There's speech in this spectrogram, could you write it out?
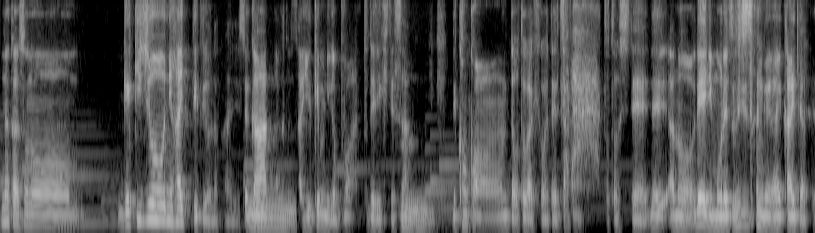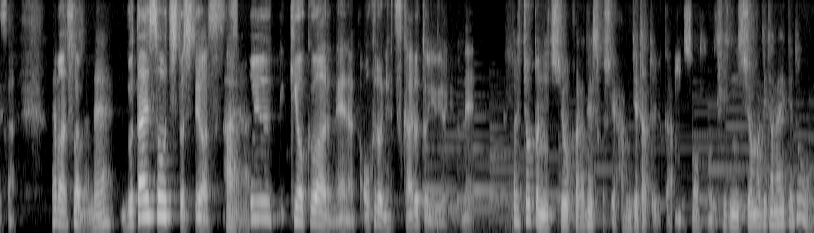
い。なんかその劇場に入っていくような感じですよ。ガーッうんとさ湯煙がブワーッと出てきてさ、うんうんでコンコーンって音が聞こえてザバーッと落としてであの例に漏れず富士山が書いてあってさまあそうだね。舞台装置としては、そういう記憶はあるねなんかお風呂に浸かるというよりはね。やっぱりちょっと日常からね、少しはみ出たというか、そうそう非日常までいかないけど。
